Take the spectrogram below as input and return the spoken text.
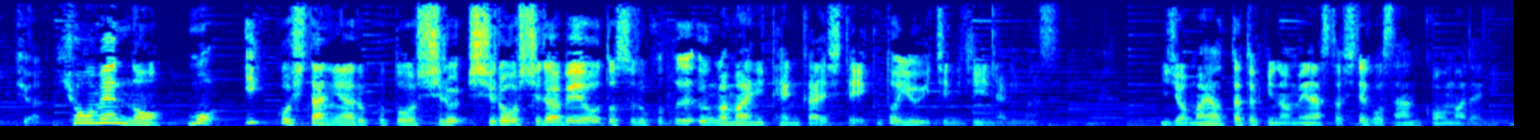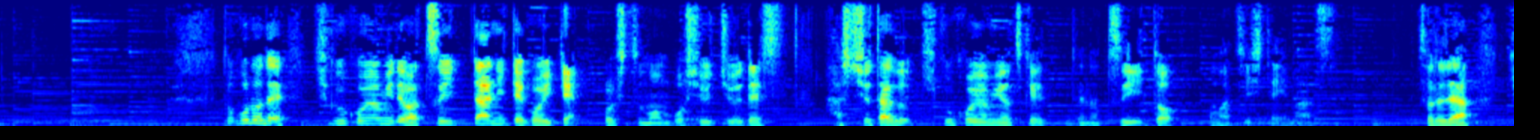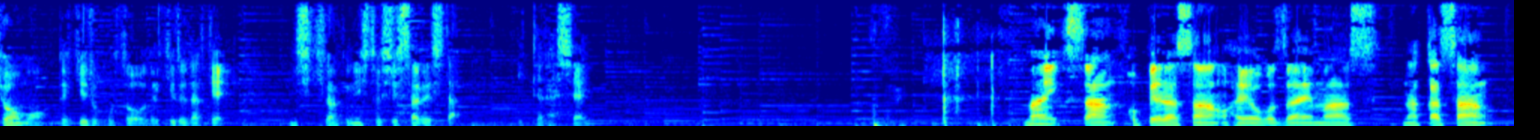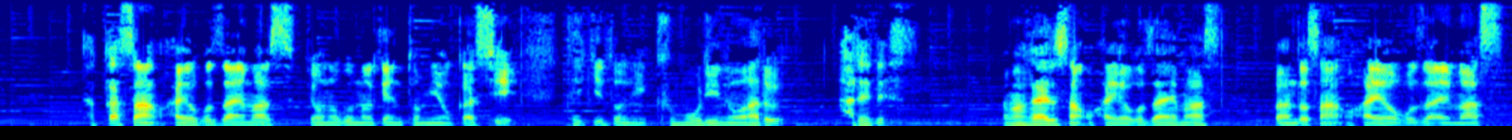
表面のもう一個下にあることを知る、知ろう、調べようとすることで運が前に展開していくという一日になります。以上、迷った時の目安としてご参考までに。ところで、聞く暦ではツイッターにてご意見、ご質問募集中です。ハッシュタグ、聞く暦をつけてのツイートお待ちしています。それでは今日もできることをできるだけ、西企画西俊久でした。いってらっしゃい。マイクさん、オペラさん、おはようございます。中さん、タカさん、おはようございます。今日の群馬県富岡市、適度に曇りのある晴れです。アマガエルさん、おはようございます。バンドさん、おはようございます。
